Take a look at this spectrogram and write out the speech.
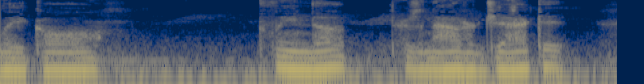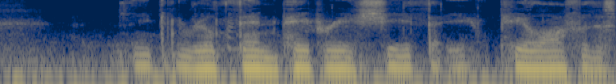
leek all cleaned up. There's an outer jacket. You get a real thin papery sheath that you peel off of this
